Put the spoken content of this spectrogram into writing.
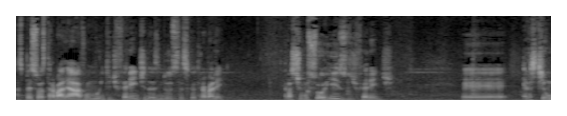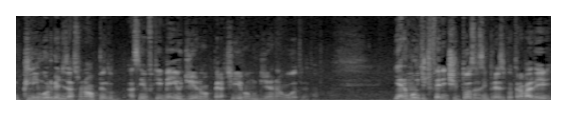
As pessoas trabalhavam muito diferente das indústrias que eu trabalhei. Elas tinham um sorriso diferente. É, elas tinham um clima organizacional. Pelo, assim, eu fiquei meio dia numa cooperativa, um dia na outra. Tal. E era muito diferente de todas as empresas que eu trabalhei.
